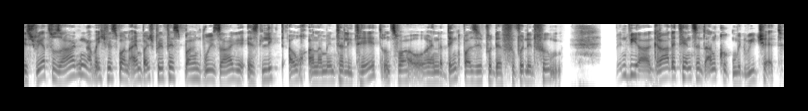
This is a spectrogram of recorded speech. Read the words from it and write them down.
Ist schwer zu sagen, aber ich will es mal an einem Beispiel festmachen, wo ich sage, es liegt auch an der Mentalität und zwar auch an der Denkweise von, der, von den Firmen. Wenn wir gerade Tencent angucken mit WeChat,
